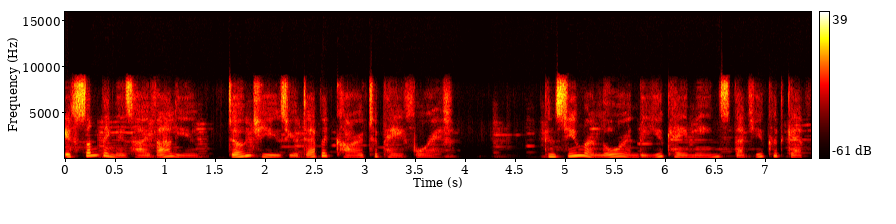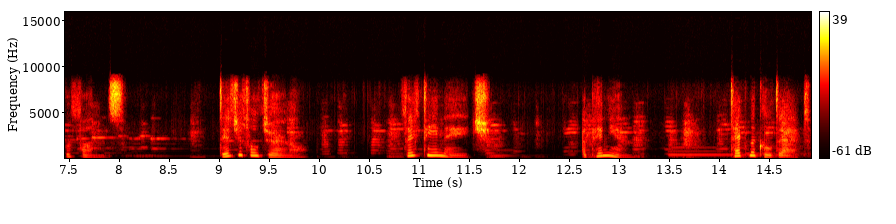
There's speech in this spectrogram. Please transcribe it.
If something is high value, don't use your debit card to pay for it. Consumer law in the UK means that you could get refunds. Digital Journal 15H Opinion Technical debt,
